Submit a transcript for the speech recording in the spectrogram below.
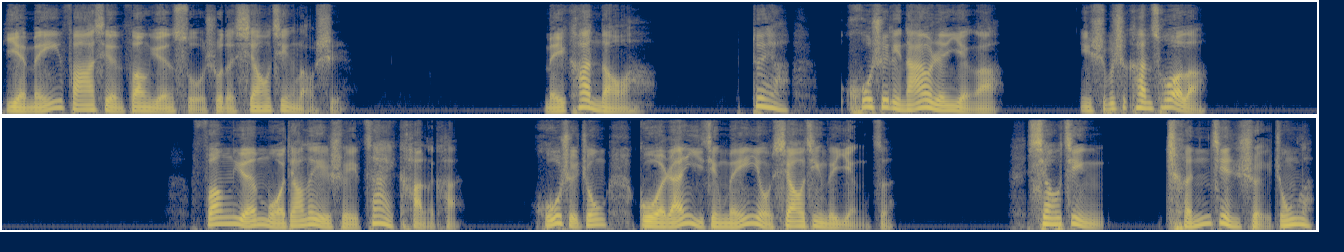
也没发现方圆所说的萧静老师。没看到啊？对呀，湖水里哪有人影啊？你是不是看错了？方圆抹掉泪水，再看了看，湖水中果然已经没有萧静的影子。萧静沉进水中了。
